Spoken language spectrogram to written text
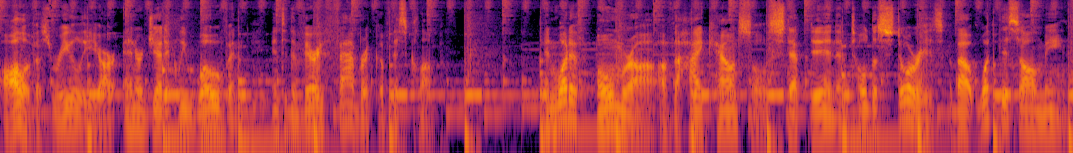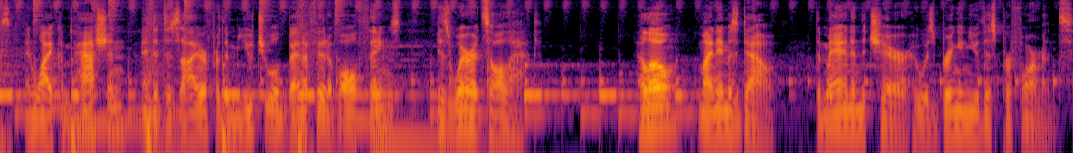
all of us really are energetically woven into the very fabric of this clump. And what if Omra of the High Council stepped in and told us stories about what this all means and why compassion and a desire for the mutual benefit of all things is where it's all at? Hello, my name is Tao, the man in the chair who is bringing you this performance.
